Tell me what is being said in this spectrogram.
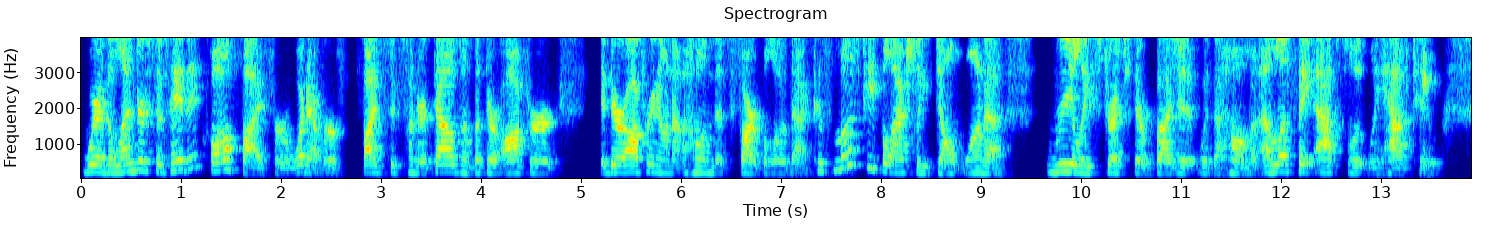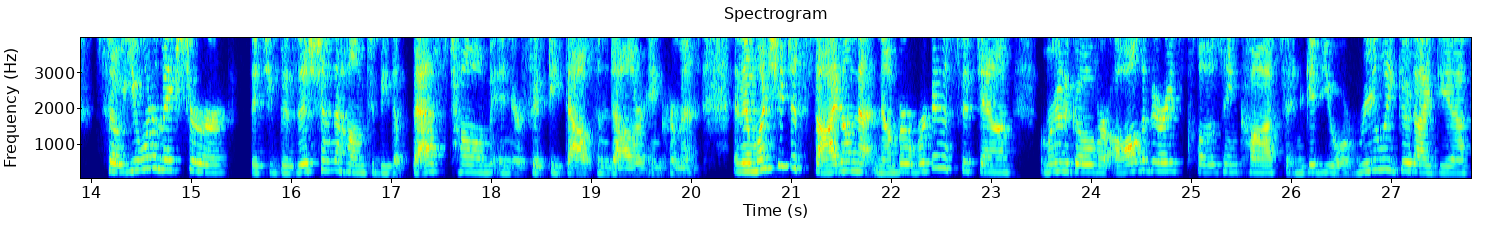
where the lender says, "Hey, they qualify for whatever five, six hundred thousand, but their offer they're offering on a home that's far below that." Because most people actually don't want to really stretch their budget with a home unless they absolutely have to. So you want to make sure that you position the home to be the best home in your $50,000 increment. And then once you decide on that number, we're going to sit down and we're going to go over all the various closing costs and give you a really good idea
